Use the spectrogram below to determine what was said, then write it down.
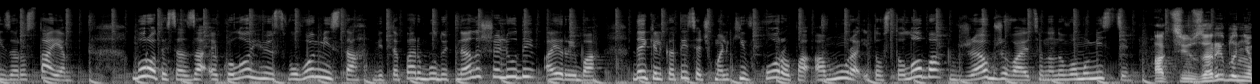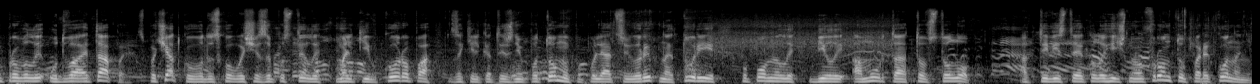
і заростає. Боротися за екологію свого міста відтепер будуть не лише люди, а й риба. Декілька тисяч мальків коропа, амура і товстолоба вже обживаються на новому місці. Акцію зариблення провели у два етапи. Спочатку водосховищі запустили мальків коропа. За кілька тижнів по тому популяцію риб на Турії поповнили білий амур та товстолоб. Активісти екологічного фронту переконані,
